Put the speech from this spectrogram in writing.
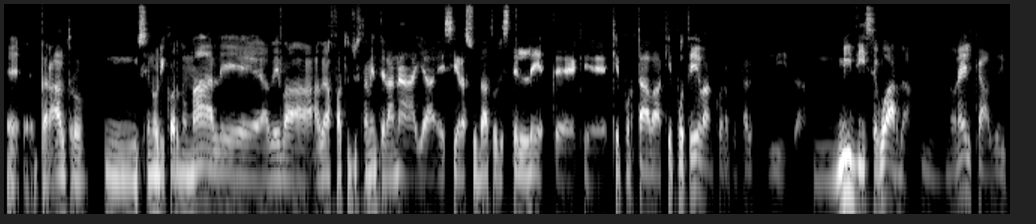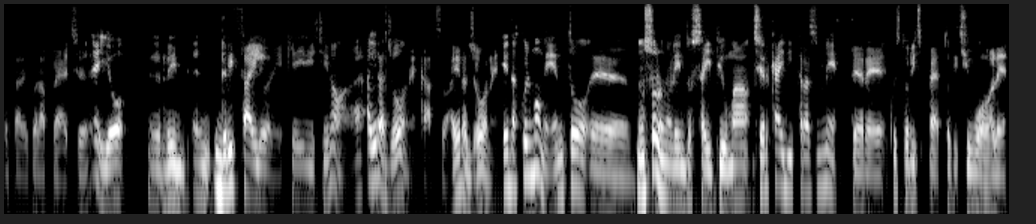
eh, peraltro, mh, se non ricordo male, aveva, aveva, fatto giustamente la naia e si era sudato le stellette che, che, portava, che poteva ancora portare sulla divisa. Mi disse: Guarda, non è il caso di portare quella patch. E io drizzai le orecchie e dici no, hai ragione, cazzo, hai ragione. E da quel momento eh, non solo non le indossai più, ma cercai di trasmettere questo rispetto che ci vuole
